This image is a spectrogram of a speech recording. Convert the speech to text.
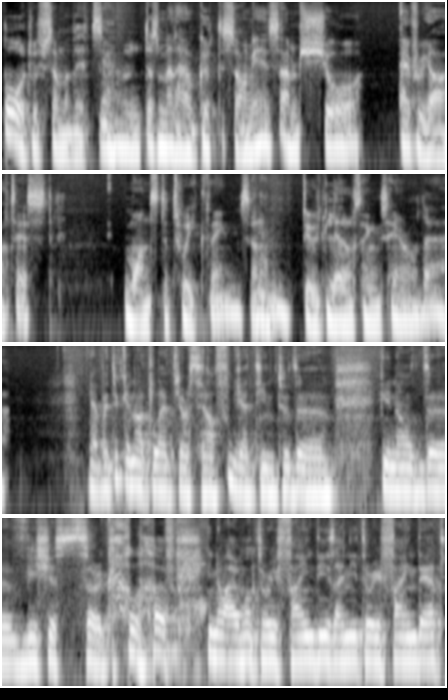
bored with some of it. Yeah. Um, doesn't matter how good the song is. I'm sure every artist wants to tweak things and do little things here or there. Yeah, but you cannot let yourself get into the, you know, the vicious circle of, you know, I want to refine this, I need to refine that.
